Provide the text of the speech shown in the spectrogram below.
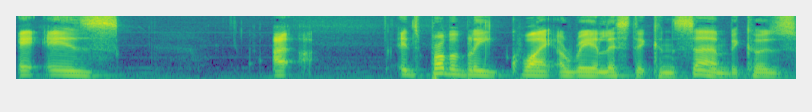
it is. I, it's probably quite a realistic concern because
